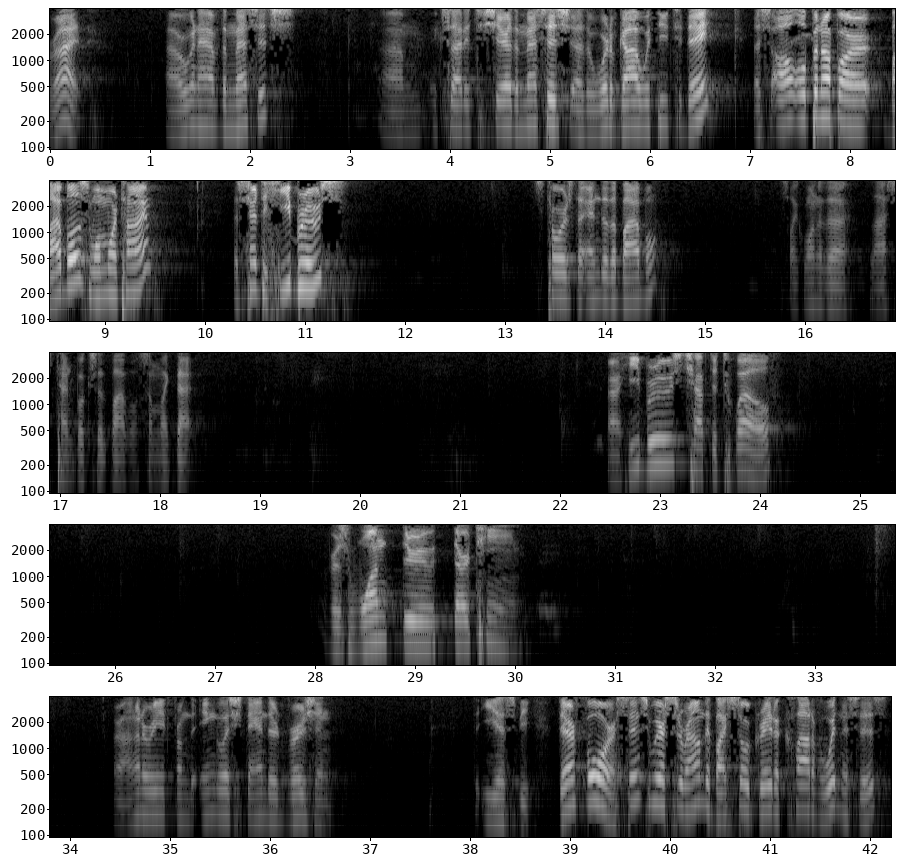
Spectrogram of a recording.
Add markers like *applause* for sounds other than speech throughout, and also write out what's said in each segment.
right. Uh, we're going to have the message. I'm excited to share the message, uh, the Word of God, with you today. Let's all open up our Bibles one more time. Let's turn to Hebrews. It's towards the end of the Bible. It's like one of the last 10 books of the Bible, something like that. All right, Hebrews chapter 12. Verse 1 through 13. All right, I'm going to read from the English Standard Version, the ESV. Therefore, since we are surrounded by so great a cloud of witnesses,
